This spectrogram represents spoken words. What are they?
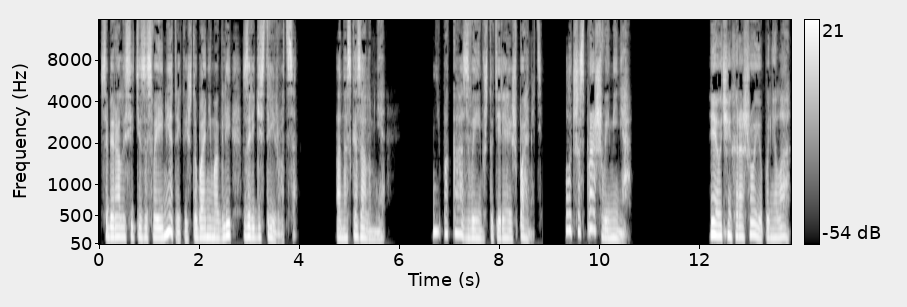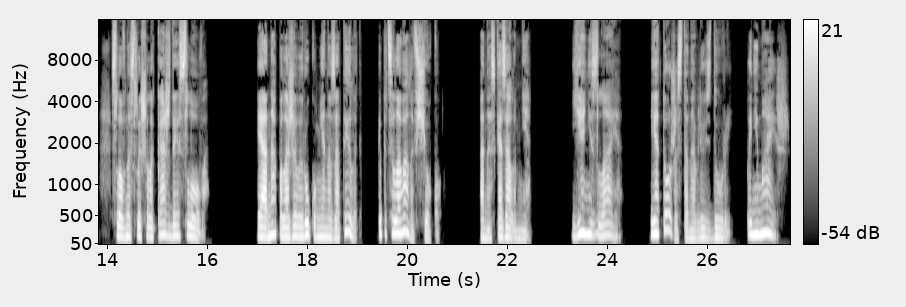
собиралась идти за своей метрикой, чтобы они могли зарегистрироваться. Она сказала мне, «Не показывай им, что теряешь память. Лучше спрашивай меня». Я очень хорошо ее поняла, словно слышала каждое слово. И она положила руку мне на затылок и поцеловала в щеку. Она сказала мне, «Я не злая, я тоже становлюсь дурой, понимаешь?»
